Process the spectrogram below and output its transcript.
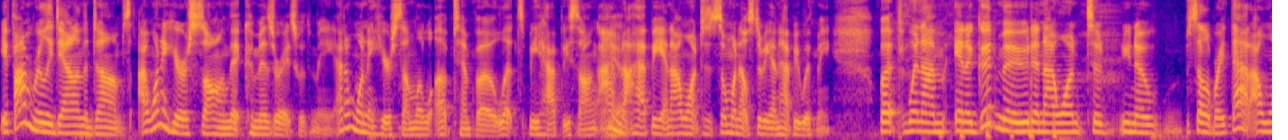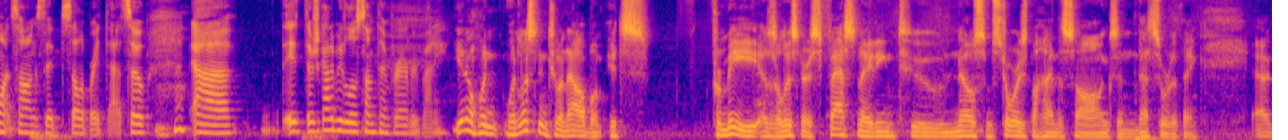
if i'm really down in the dumps i want to hear a song that commiserates with me i don't want to hear some little up tempo let's be happy song i'm Yeah. not happy and i want to someone else to be unhappy with me but when i'm in a good mood and i want to you know celebrate that i want songs that celebrate that so uh, it, there's got to be a little something for everybody You know, when, when listening to an album, it's for me as a listener, it's fascinating to know some stories behind the songs and that sort of thing. Uh,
